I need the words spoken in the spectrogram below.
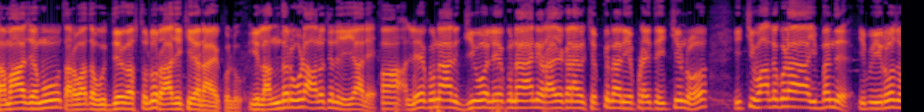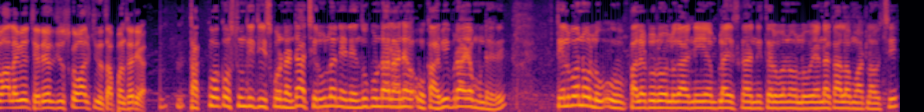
సమాజము తర్వాత ఉద్యోగస్తులు రాజకీయ నాయకులు వీళ్ళందరూ కూడా ఆలోచన చేయాలి. లేకున్నా అని జీవో లేకున్నా అని రాజకీయ నాయకులు చెప్పినా అని ఎప్పుడైతే ఇచ్చిండ్రో ఇచ్చి వాళ్ళు కూడా ఇబ్బందే. ఇప్పుడు ఈరోజు వాళ్ళ మీద చర్యలు తీసుకోవాల్సింది తప్పనిసరిగా. తక్కువకు వస్తుంది తీసుకోండి అంటే ఆ చెరువులో నేను ఎందుకు ఉండాలనే ఒక అభిప్రాయం ఉండేది. తెలివనోళ్ళు పల్లెటూరు వాళ్ళు కానీ ఎంప్లాయీస్ కానీ తెలియని వాళ్ళు ఎండాకాలం అట్లా వచ్చి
